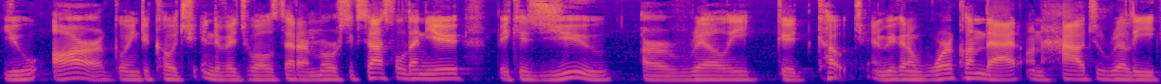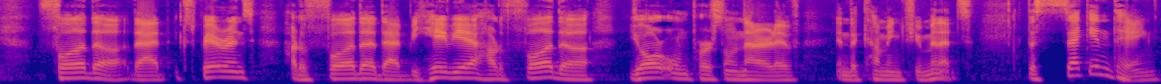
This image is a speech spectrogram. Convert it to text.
You are going to coach individuals that are more successful than you because you are a really good coach. And we're going to work on that, on how to really further that experience, how to further that behavior, how to further your own personal narrative in the coming few minutes. The second thing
